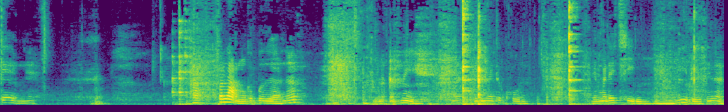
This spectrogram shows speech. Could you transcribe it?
แก้มไง ผักฝรั่งก็เบื่อนะ นี่น่ากินไหมทุกคน ยังไม่ได้ชิมนี่ดูสินะ่ะ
